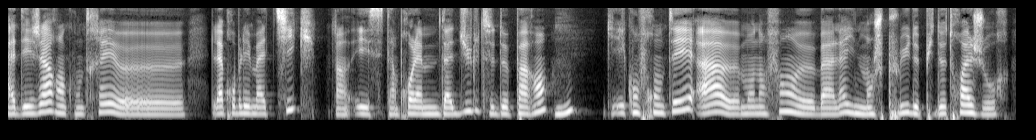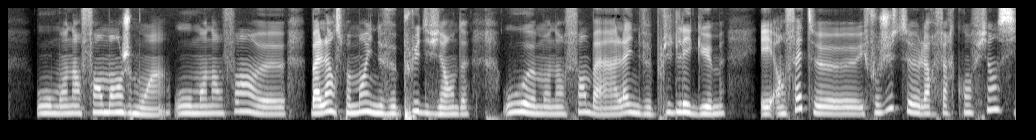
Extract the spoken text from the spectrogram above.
a déjà rencontré euh, la problématique, et c'est un problème d'adulte, de parents, mhm. qui est confronté à euh, mon enfant, euh, bah, là, il ne mange plus depuis 2-3 jours ou mon enfant mange moins, ou mon enfant, bah là en ce moment il ne veut plus de viande, ou mon enfant, bah là il ne veut plus de légumes. Et en fait, il faut juste leur faire confiance.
